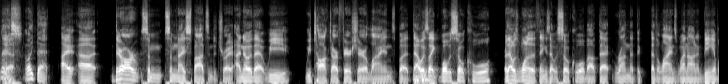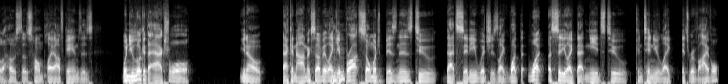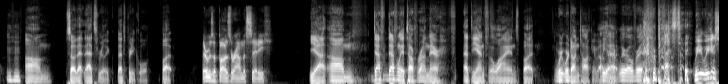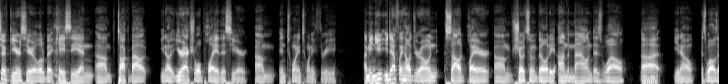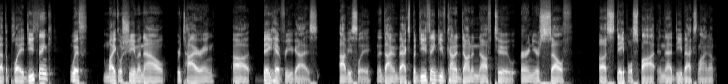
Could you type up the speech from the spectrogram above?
Nice. I like that. I uh there are some some nice spots in Detroit. I know that we we talked our fair share of Lions, but that was like what was so cool, or that was one of the things that was so cool about that run that the that the Lions went on and being able to host those home playoff games is when you look at the actual, you know, economics of it, like it Mhm. brought so much business to that city, which is like what the, what a city like that needs to continue like its revival. Mm-hmm. Um, so that that's really that's pretty cool. But There was a buzz around the city. Yeah, um, def- definitely a tough run there f- at the end for the Lions. But we're we're done talking about We are. that. We're over it. We're past it. We we can shift gears here a little bit, Casey, and um, talk about you know your actual play this year um, in 2023. I mean, you you definitely held your own, solid player, um, showed some ability on the mound as well. Uh, you know, as well as at the plate. Do you think with Michael Shima now retiring, uh, big hit for you guys, obviously, the Diamondbacks, but do you think you've kind of done enough to earn yourself a staple spot in that D backs lineup?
